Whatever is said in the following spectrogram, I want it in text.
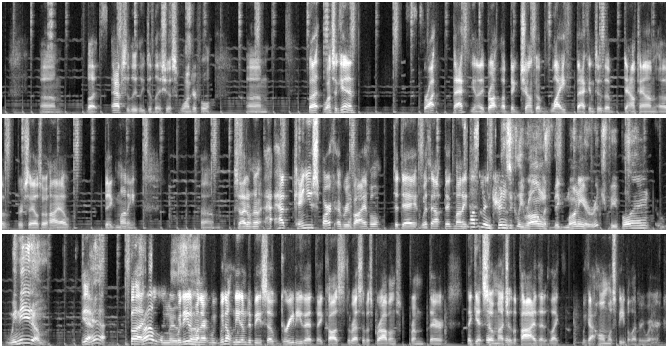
Um, but absolutely delicious, wonderful. Um, but once again, brought back, you know, they brought a big chunk of life back into the downtown of Versailles, Ohio. Big money. Um, so I don't know. How, can you spark a revival today without big money? There's nothing intrinsically wrong with big money or rich people, and we need them. Yeah. Yeah. But the problem is we need them uh, when they're. We, we don't need them to be so greedy that they cause the rest of us problems from their. They get so much of the pie that it like we got homeless people everywhere.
